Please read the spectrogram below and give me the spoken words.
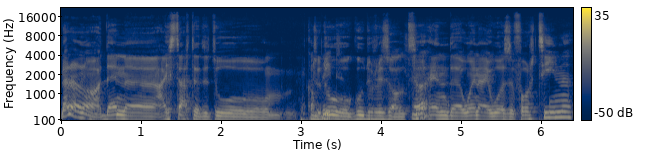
No, no, no. Then uh, I started to to do good results, Yeah. and uh, when I was 14, uh,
